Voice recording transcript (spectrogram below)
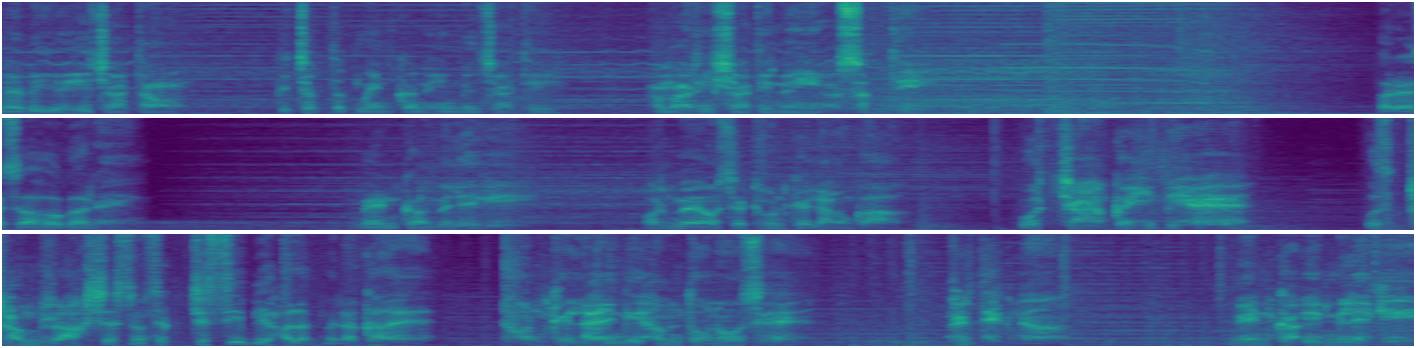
मैं भी यही चाहता हूँ। कि जब तक मेनका नहीं मिल जाती, हमारी शादी नहीं हो सकती। पर ऐसा होगा नहीं। मेनका मिलेगी और मैं उसे ढूंढ के लाऊँगा। वो जहाँ कहीं भी है, उस भ्रम राक्षस ने उसे किसी भी हालत में रखा है, ढूंढ के लाएँगे हम दोनों से फिर देखना मेनका भी मिलेगी।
